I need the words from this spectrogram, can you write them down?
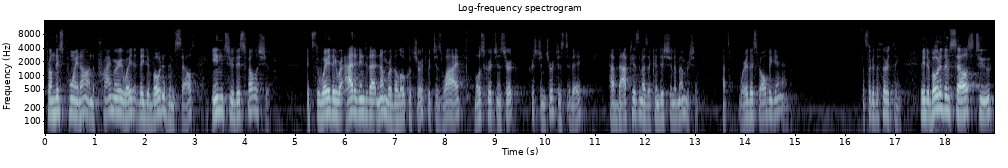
from this point on the primary way that they devoted themselves into this fellowship. It's the way they were added into that number the local church, which is why most Christian, church, Christian churches today have baptism as a condition of membership. That's where this all began. Let's look at the third thing. They devoted themselves to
